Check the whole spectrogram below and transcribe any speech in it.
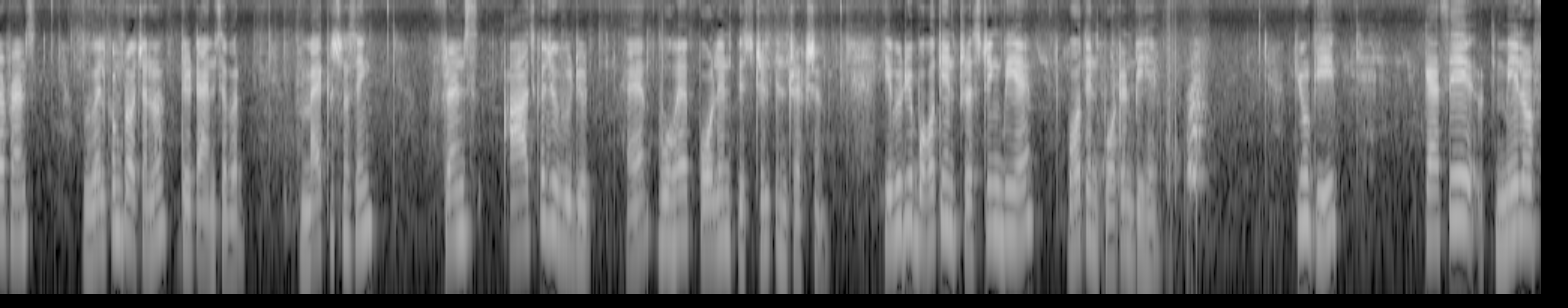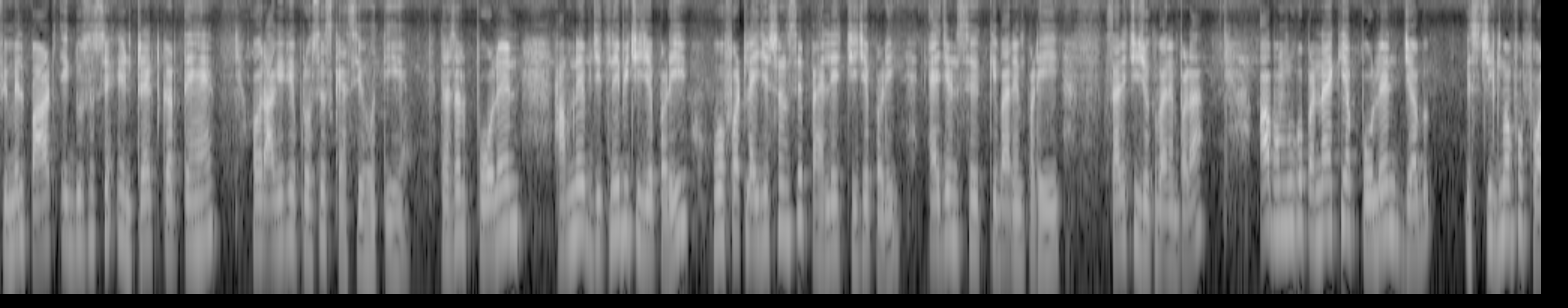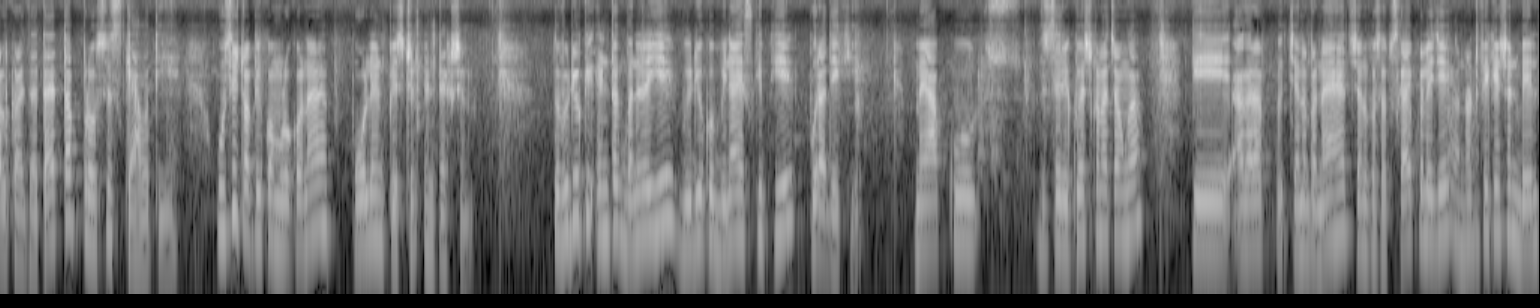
Hello friends, welcome to our channel the time saver. मैं Krishna Singh. Friends, आज का जो वीडियो है, वो है पोलन पिस्टल इंट्रैक्शन। ये वीडियो बहुत ही इंटरेस्टिंग भी है, बहुत इंपॉर्टेंट भी है। क्योंकि कैसे मेल और फीमेल पार्ट एक दूसरे से इंटरेक्ट करते हैं और आगे की प्रोसेस कैसे होती है। दरअसल पोलन हमने जितने भी चीज़ें पढ़ी, वो फर्टिलाइजेशन से पहले चीज़ें पढ़ी एजेंट्स के बारे में पढ़ी, सारी चीज़ों के बारे में पढ़ा। अब हम लोग को पढ़ना है कि अब पोलन जब स्टिग्मा पर फॉल कर जाता है, तब प्रोसेस क्या होती है? उसी टॉपिक को हम लोग करना है पोल एंड पिस्टल इंट्रैक्शन तो वीडियो की इन तक बने रहिए वीडियो को बिना स्किप किए पूरा देखिए। मैं आपको इससे रिक्वेस्ट करना चाहूँगा कि अगर आप चैनल पर नए हैं तो चैनल को सब्सक्राइब कर लीजिए और नोटिफिकेशन बेल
